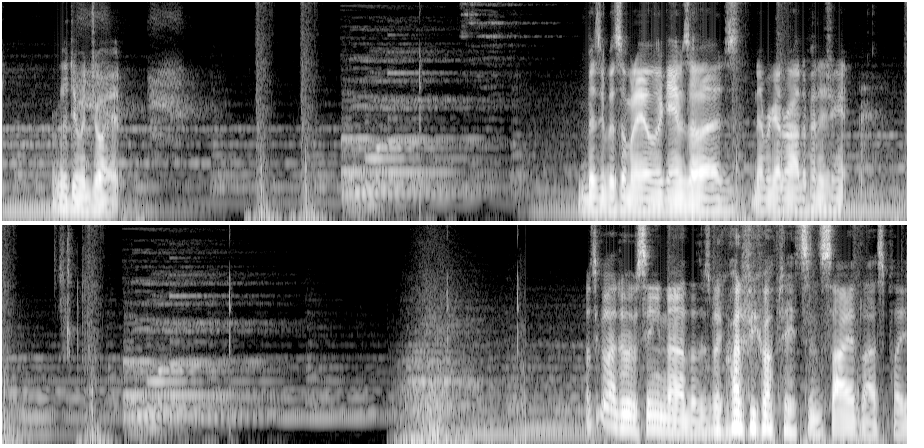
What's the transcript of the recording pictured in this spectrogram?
I really do enjoy it. I'm busy with so many other games though, I just never got around to finishing it. I was glad to have seen uh, that there's been quite a few updates inside last play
